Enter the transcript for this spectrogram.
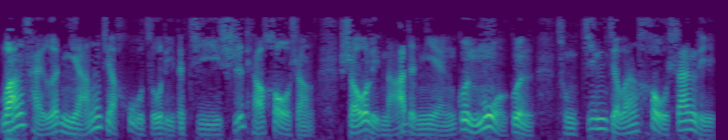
王彩娥娘家户族里的几十条后生，手里拿着碾棍、磨棍，从金家湾后山里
